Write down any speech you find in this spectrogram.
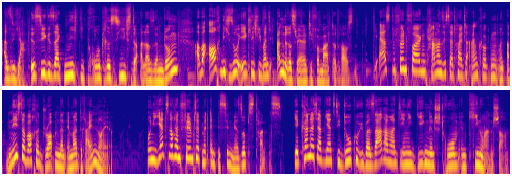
Also ja, ist wie gesagt nicht die progressivste aller Sendungen, aber auch nicht so eklig wie manch anderes Reality-Format da draußen. Die ersten fünf Folgen kann man sich seit heute angucken und ab nächster Woche droppen dann immer drei neue. Und jetzt noch ein Filmtipp mit ein bisschen mehr Substanz. Ihr könnt euch ab jetzt die Doku über Sarah Madini gegen den Strom im Kino anschauen.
